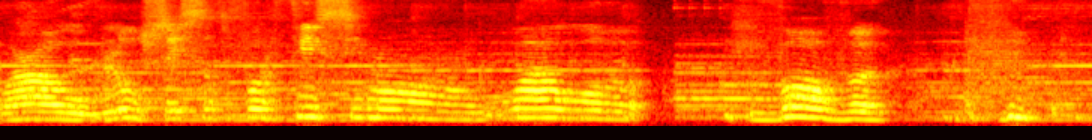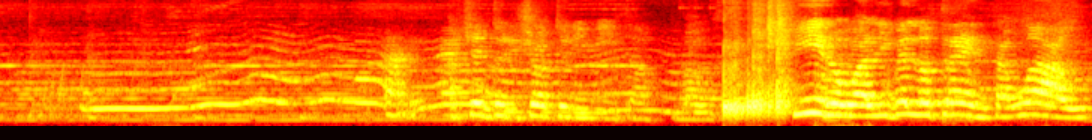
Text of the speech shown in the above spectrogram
Wow, Blu, sei stato fortissimo. Wow. Vov. Ha 118 di vita, Bowser. Hero a livello 30, wow!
